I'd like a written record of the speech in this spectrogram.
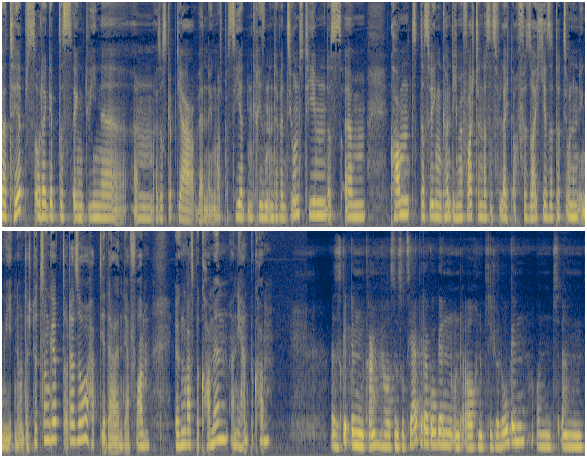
da Tipps oder gibt es irgendwie eine, ähm, also es gibt ja, wenn irgendwas passiert, ein Kriseninterventionsteam, das ähm, kommt. Deswegen könnte ich mir vorstellen, dass es vielleicht auch für solche Situationen irgendwie eine Unterstützung gibt oder so. Habt ihr da in der Form irgendwas bekommen, an die Hand bekommen? Also es gibt im Krankenhaus eine Sozialpädagogin und auch eine Psychologin und ähm,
